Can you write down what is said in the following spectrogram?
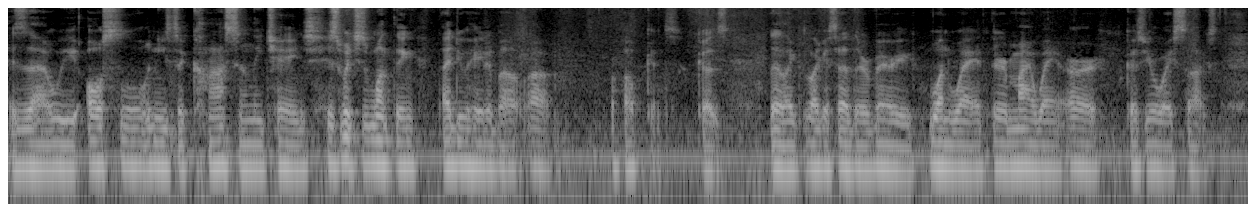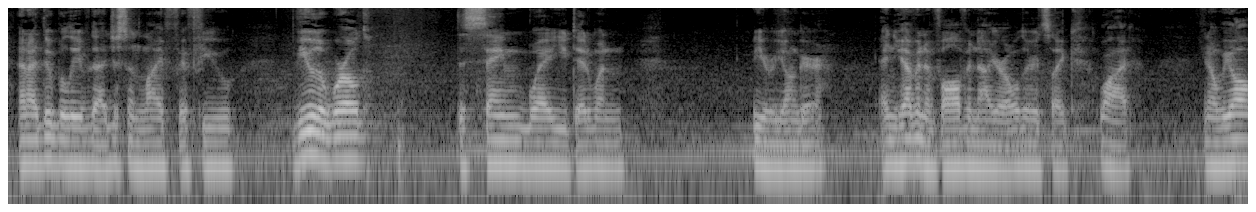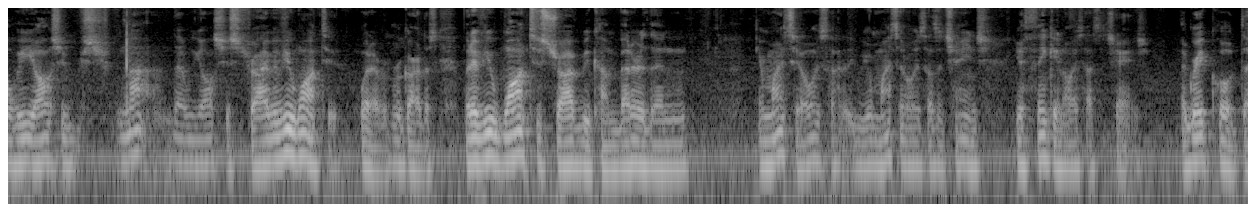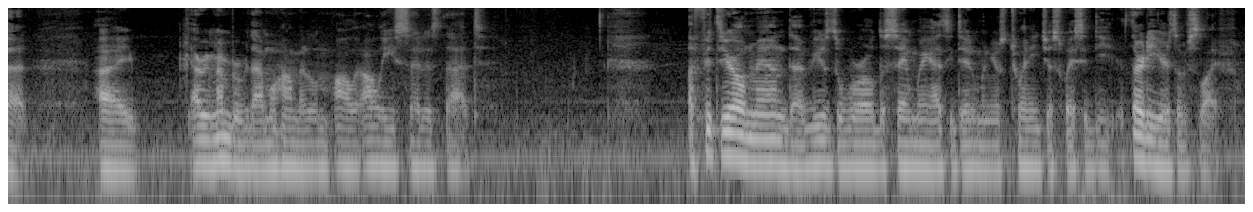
is that we also need to constantly change. Which is one thing I do hate about um, Republicans because they're like like I said, they're very one way. They're my way, or because your way sucks. And I do believe that just in life, if you view the world the same way you did when you were younger, and you haven't evolved, and now you're older, it's like why? You know, we all we all should not that we all should strive if you want to, whatever, regardless. But if you want to strive to become better, then your mindset always your mindset always has to change. Your thinking always has to change. A great quote that I I remember that Muhammad Ali said is that a 50 year old man that views the world the same way as he did when he was 20 just wasted 30 years of his life.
